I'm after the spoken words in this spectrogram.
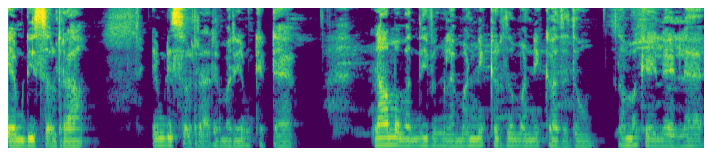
எம்டி சொல்கிறா எம்டி சொல்கிறாரு மரியம் கிட்ட. நாம் வந்து இவங்களை மன்னிக்கிறதும் மன்னிக்காததும் நம்ம கையில் இல்லை.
